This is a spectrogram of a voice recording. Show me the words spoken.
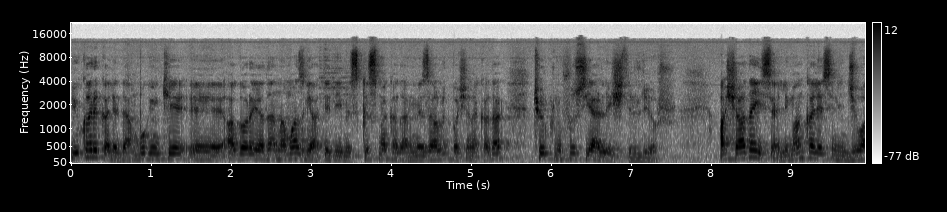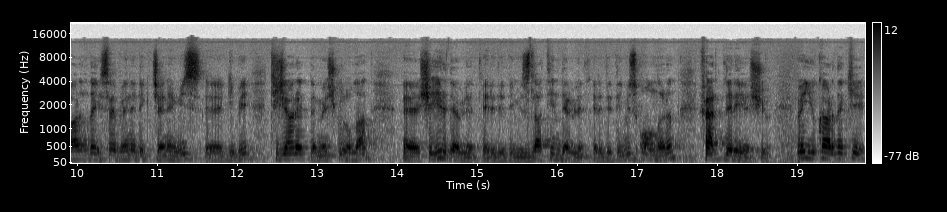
Yukarı kaleden bugünkü e, Agora ya da namazgah dediğimiz kısma kadar, mezarlık başına kadar Türk nüfus yerleştiriliyor. Aşağıda ise Liman Kalesi'nin civarında ise Venedik, Ceneviz e, gibi ticaretle meşgul olan e, şehir devletleri dediğimiz, Latin devletleri dediğimiz onların fertleri yaşıyor. Ve yukarıdaki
